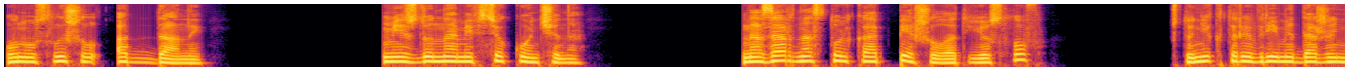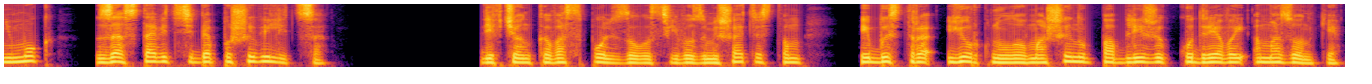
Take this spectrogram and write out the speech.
он услышал от Даны. «Между нами все кончено». Назар настолько опешил от ее слов, что некоторое время даже не мог заставить себя пошевелиться. Девчонка воспользовалась его замешательством и быстро юркнула в машину поближе к кудрявой амазонке.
